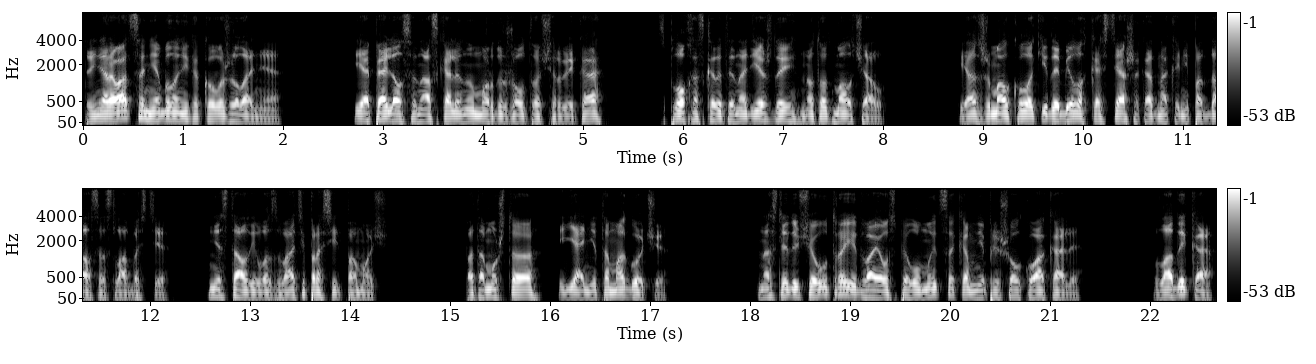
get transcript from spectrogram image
Тренироваться не было никакого желания. Я пялился на оскаленную морду желтого червяка с плохо скрытой надеждой, но тот молчал. Я сжимал кулаки до белых костяшек, однако не поддался слабости. Не стал его звать и просить помочь. Потому что я не тамагочи. На следующее утро, едва я успел умыться, ко мне пришел Куакали. «Владыка,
